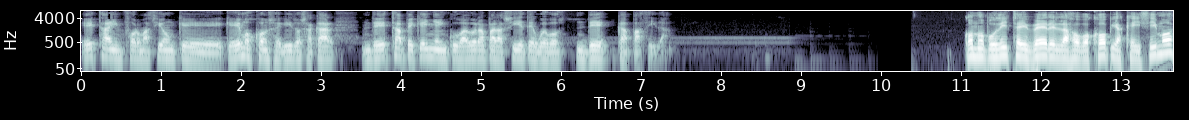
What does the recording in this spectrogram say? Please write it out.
esta información que, hemos conseguido sacar de esta pequeña incubadora para siete huevos de capacidad. Como pudisteis ver en las ovoscopias que hicimos,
